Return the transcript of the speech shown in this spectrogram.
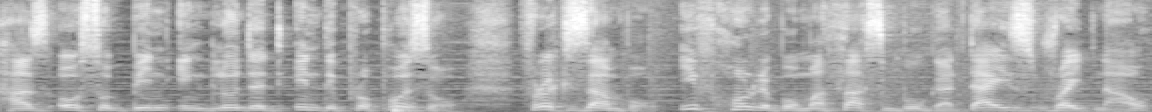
has also been included in the proposal. For example, if Honorable Mathias Mpuuga dies right now,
